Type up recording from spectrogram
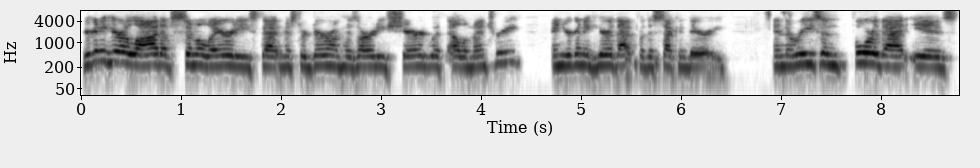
You're going to hear a lot of similarities that Mr. Durham has already shared with elementary, and you're going to hear that for the secondary. And the reason for that is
